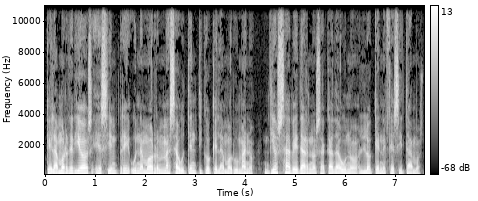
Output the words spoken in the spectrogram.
que el amor de Dios es siempre un amor más auténtico que el amor humano. Dios sabe darnos a cada uno lo que necesitamos.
